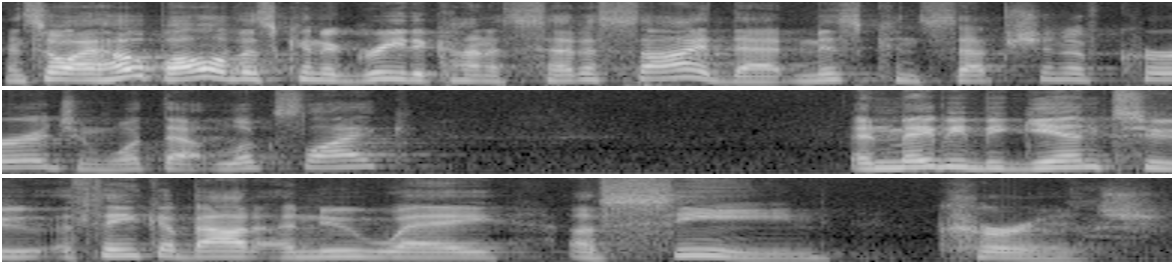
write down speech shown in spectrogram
And so I hope all of us can agree to kind of set aside that misconception of courage and what that looks like and maybe begin to think about a new way of seeing courage.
